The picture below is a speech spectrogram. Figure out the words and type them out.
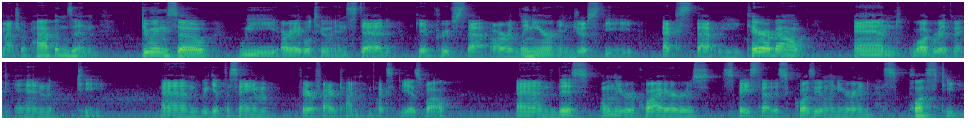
matchup happens. And doing so, we are able to instead get proofs that are linear in just the x that we care about and logarithmic in t. And we get the same verifier time complexity as well. And this only requires space that is quasi-linear in S plus T.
